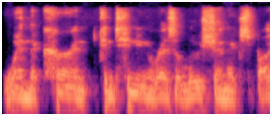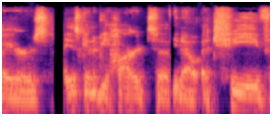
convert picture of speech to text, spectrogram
when the current continuing resolution expires is going to be hard to, you know, achieve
